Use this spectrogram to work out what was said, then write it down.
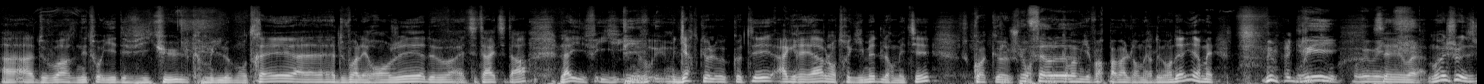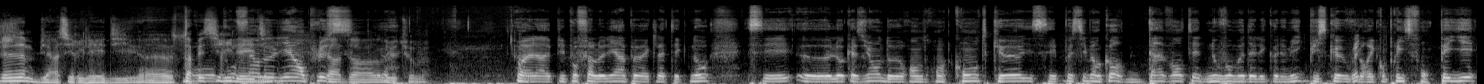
à, devoir nettoyer des véhicules comme ils le montraient, à, devoir les ranger, à devoir etc etc. Là, ils, ils, gardent que le côté agréable entre guillemets de leur métier. Quoique, je pense qu'il va quand même y avoir pas mal d'emmerdements derrière, mais, oui, oui, oui. Voilà. Moi, je, les aime bien, Cyril et Eddie. Euh, tapez Cyril et Eddie. le lien en plus. Dans, YouTube. Voilà, et puis pour faire le lien un peu avec la techno, c'est euh, l'occasion de rendre compte que c'est possible encore d'inventer de nouveaux modèles économiques, puisque vous l'aurez compris, ils se font payer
